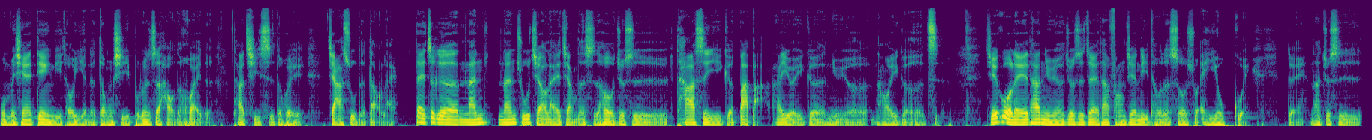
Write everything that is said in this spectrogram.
我们现在电影里头演的东西，不论是好的坏的，它其实都会加速的到来。在这个男男主角来讲的时候，就是他是一个爸爸，他有一个女儿，然后一个儿子。结果嘞，他女儿就是在他房间里头的时候说：“哎，有鬼。”对，那就是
